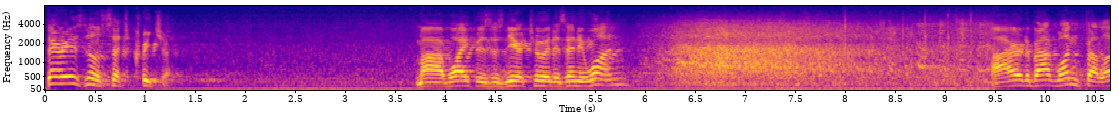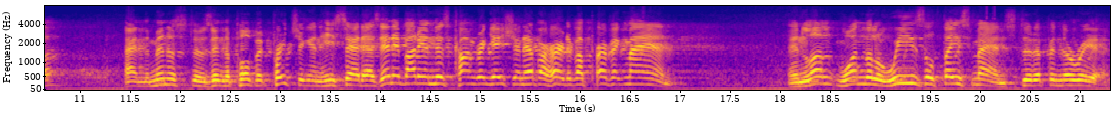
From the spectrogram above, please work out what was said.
There is no such creature. My wife is as near to it as anyone. I heard about one fella, and the minister was in the pulpit preaching, and he said, Has anybody in this congregation ever heard of a perfect man? And one little weasel faced man stood up in the rear,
